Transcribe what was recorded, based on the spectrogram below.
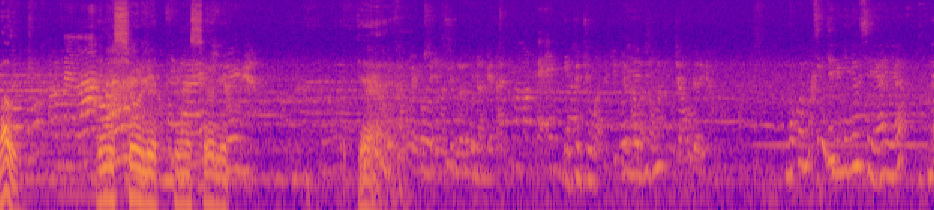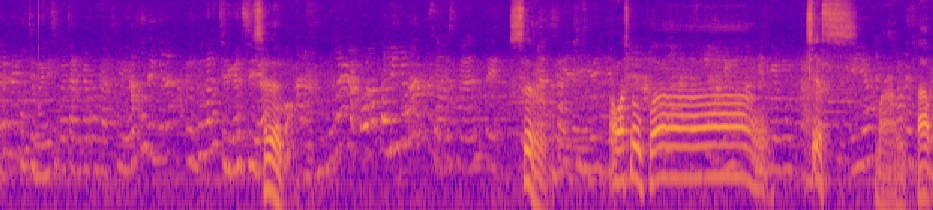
Aku? Wow. Ini sulit, ini sulit. Ya. kamu Bapak sih jadi gini sih ya, ya. Dan coba ini sih pacaran kamu kasih ya. Aku udah. Untung kan ya. Ser. Awas lo bang. Yes. Mantap.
